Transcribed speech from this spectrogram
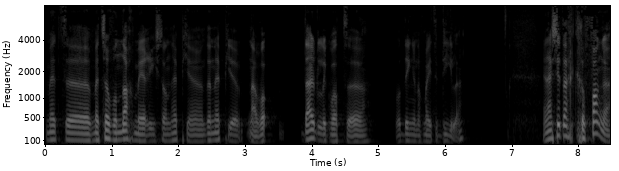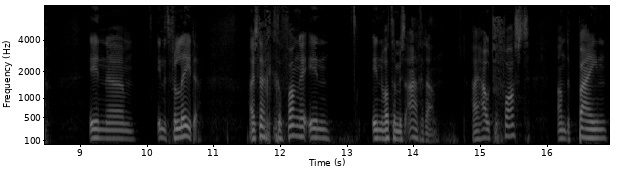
met, met zoveel nachtmerries, dan heb je, dan heb je nou, wat, duidelijk wat, uh, wat dingen nog mee te dealen. En hij zit eigenlijk gevangen in, uh, in het verleden. Hij is eigenlijk gevangen in, in wat hem is aangedaan. Hij houdt vast aan de pijn,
